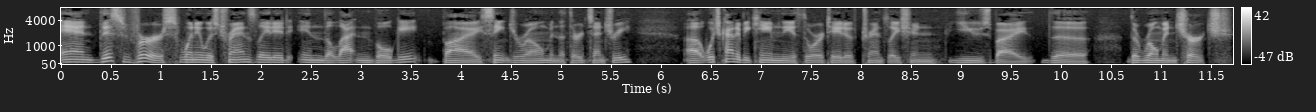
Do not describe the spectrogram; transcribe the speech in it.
And this verse, when it was translated in the Latin Vulgate by St. Jerome in the third century, uh, which kind of became the authoritative translation used by the the Roman Church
